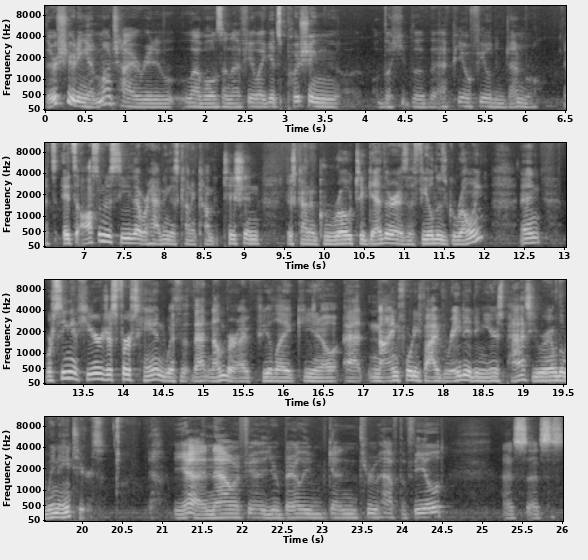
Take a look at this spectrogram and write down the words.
they're shooting at much higher rated levels, and I feel like it's pushing the the, the FPO field in general. It's it's awesome to see that we're having this kind of competition just kind of grow together as the field is growing, and we're seeing it here just firsthand with that number. I feel like you know at 945 rated in years past, you were able to win A tiers. Yeah, and now if you- you're barely getting through half the field, that's that's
